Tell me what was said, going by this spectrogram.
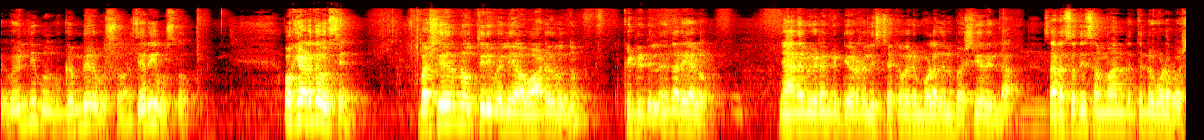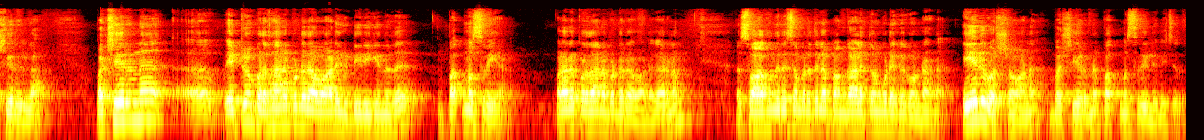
വലിയ ഗംഭീര പുസ്തകമാണ്. ചെറിയ പുസ്തകം. ഓക്കെ അടുത്ത ക്വസ്റ്റ്യൻ ബഷീറിന് ഒത്തിരി വലിയ അവാർഡുകളൊന്നും കിട്ടിയിട്ടില്ല. നിങ്ങൾക്കറിയാലോ? ജ്ഞാനപീഠം കിട്ടിയവരുടെ ലിസ്റ്റൊക്കെ വരുമ്പോൾ അതിൽ ബഷീർ ഇല്ല സരസ്വതി സമ്മാനത്തിന്റെ കൂടെ ബഷീർ ഇല്ല ബഷീറിന് ഏറ്റവും പ്രധാനപ്പെട്ട ഒരു അവാർഡ് കിട്ടിയിരിക്കുന്നത് പത്മശ്രീയാണ്. വളരെ പ്രധാനപ്പെട്ട ഒരു അവാർഡ്. കാരണം സ്വാതന്ത്ര്യ സമരത്തിലെ പങ്കാളിത്തം കൂടെയൊക്കെ കൊണ്ടാണ് ഏത് വർഷമാണ് ബഷീറിന് പത്മശ്രീ ലഭിച്ചത്?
